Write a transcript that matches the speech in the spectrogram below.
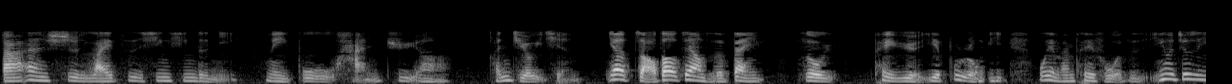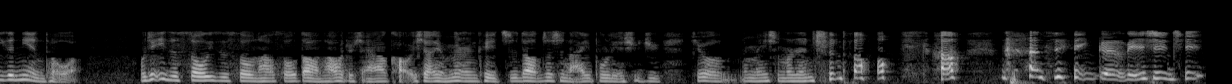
答案是来自《星星的你》那部韩剧啊，很久以前要找到这样子的伴奏配乐也不容易，我也蛮佩服我自己，因为就是一个念头啊。我就一直搜，一直搜，然后搜到，然后我就想要考一下，有没有人可以知道这是哪一部连续剧？结果没什么人知道。好，那这个连续剧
